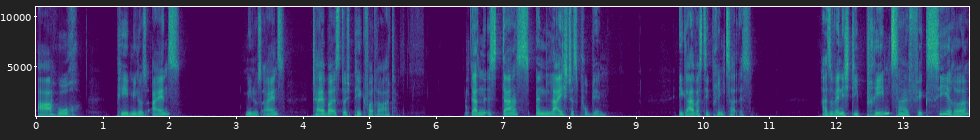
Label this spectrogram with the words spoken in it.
a hoch p minus 1 minus 1 teilbar ist durch p Quadrat. Dann ist das ein leichtes Problem. Egal, was die Primzahl ist. Also wenn ich die Primzahl fixiere,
